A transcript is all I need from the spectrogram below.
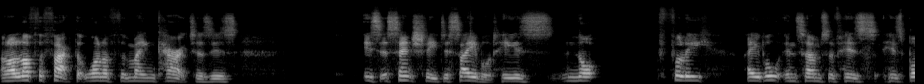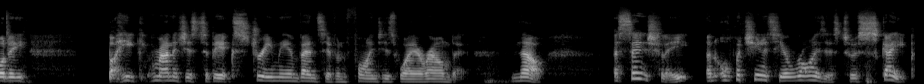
And I love the fact that one of the main characters is is essentially disabled. He is not fully able in terms of his his body, but he manages to be extremely inventive and find his way around it. Now, essentially, an opportunity arises to escape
